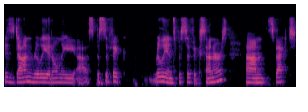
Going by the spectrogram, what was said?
is done really at only uh, specific, really in specific centers. Um, SPECT,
